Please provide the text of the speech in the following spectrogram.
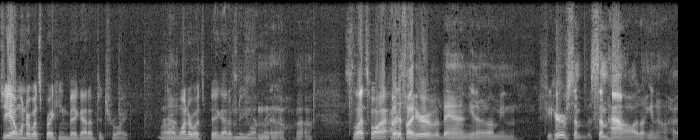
gee, I wonder what's breaking big out of Detroit? Or I wonder what's big out of New York right No, now. uh-uh. So that's why But I, if I hear of a band, you know, I mean, if you hear of some somehow, I don't, you know, how,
